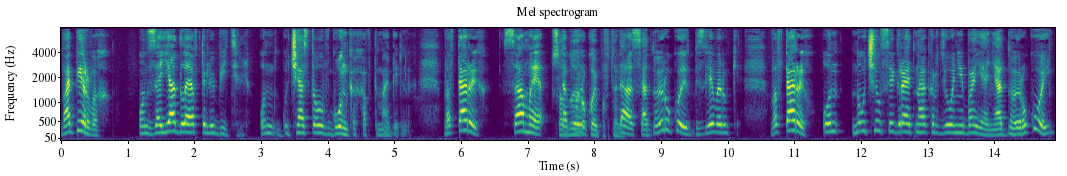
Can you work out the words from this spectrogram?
во-первых, он заядлый автолюбитель. Он участвовал в гонках автомобильных. Во-вторых, самое... С одной такое, рукой, повторяю. Да, с одной рукой, без левой руки. Во-вторых, он научился играть на аккордеоне и баяне одной рукой.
